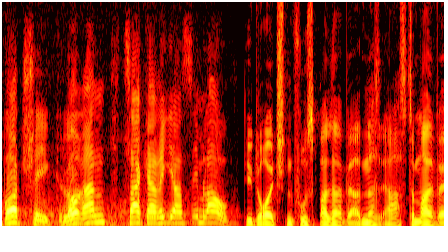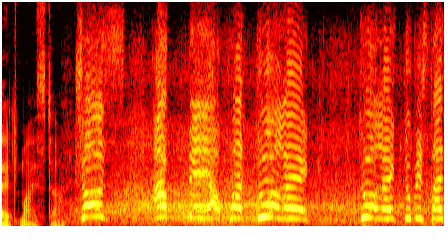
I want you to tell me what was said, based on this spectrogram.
Bocik, Lorant, Zacharias im Lauf. Die deutschen Fußballer werden das erste Mal Weltmeister. Schuss! Abwehr von Turek! Turek, du bist ein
